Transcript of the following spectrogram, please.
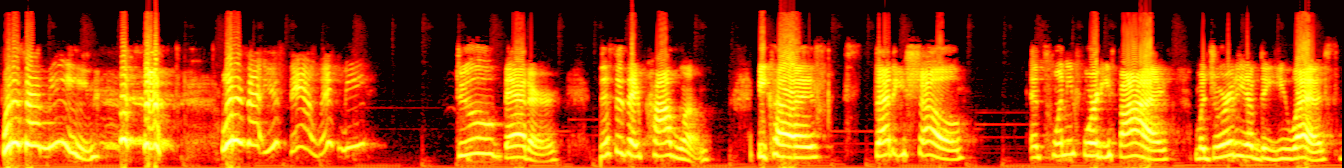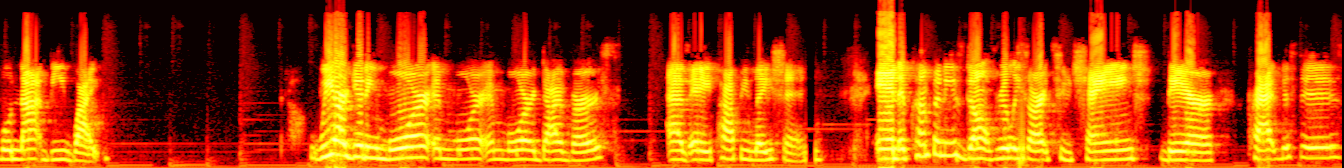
What does that mean? what is that? You stand with me? Do better. This is a problem. because studies show in 2045 majority of the US will not be white. We are getting more and more and more diverse as a population. And if companies don't really start to change their practices,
